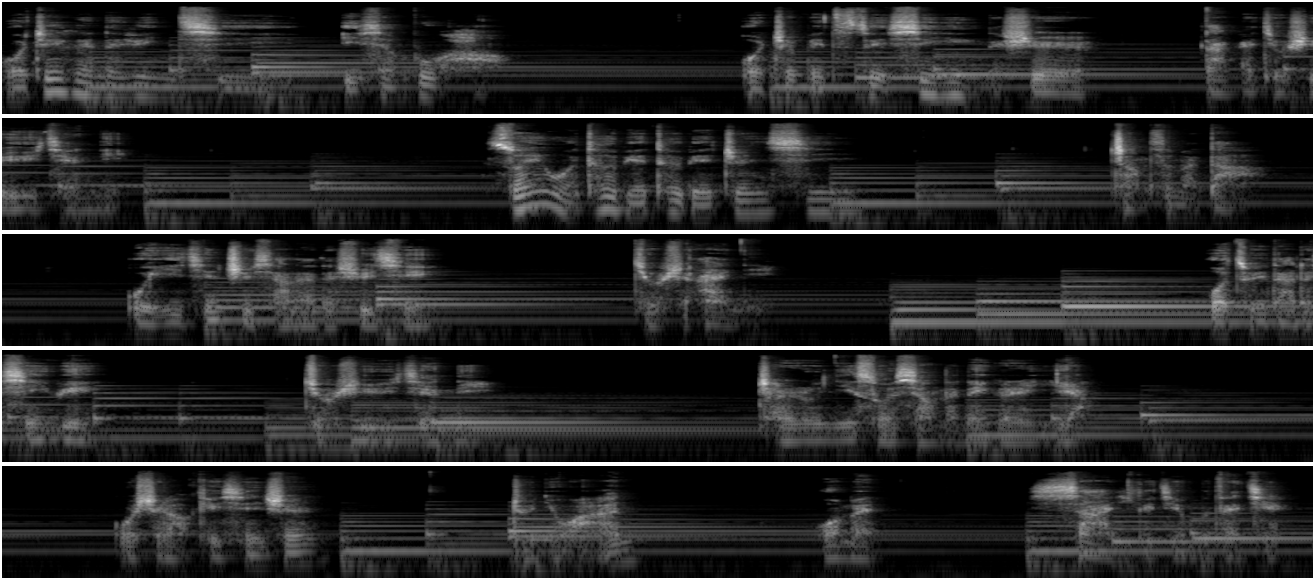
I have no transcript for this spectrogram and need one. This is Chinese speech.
我这个人的运气一向不好，我这辈子最幸运的事，大概就是遇见你，所以我特别特别珍惜。长这么大，唯一坚持下来的事情，就是爱你。我最大的幸运，就是遇见你，诚如你所想的那个人一样。我是老 K 先生，祝你晚安。我们下一个节目再见。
